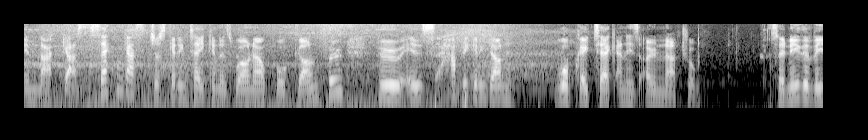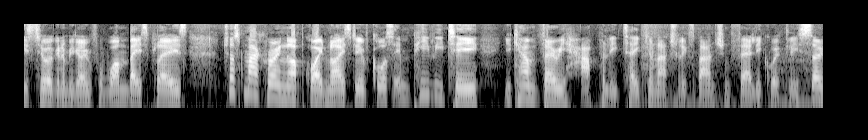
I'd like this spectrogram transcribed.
in that gas. The second gas is just getting taken as well now for Gunfu, who is happily getting down Warp Gate Tech and his own natural. So neither of these two are going to be going for one base plays, just macroing up quite nicely. Of course, in PvT, you can very happily take your natural expansion fairly quickly, so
